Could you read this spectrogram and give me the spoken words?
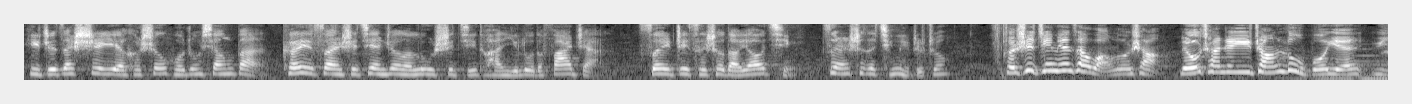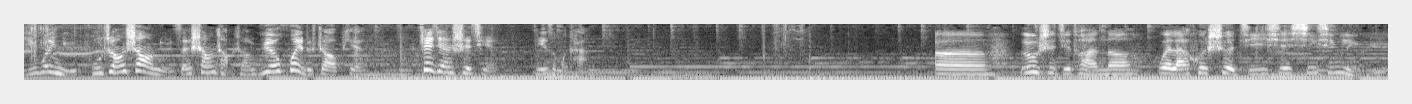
一直在事业和生活中相伴，可以算是见证了陆氏集团一路的发展，所以这次受到邀请，自然是在情理之中。可是今天在网络上流传着一张陆博言与一位女仆装少女在商场上约会的照片，这件事情你怎么看？呃，陆氏集团呢，未来会涉及一些新兴领域。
